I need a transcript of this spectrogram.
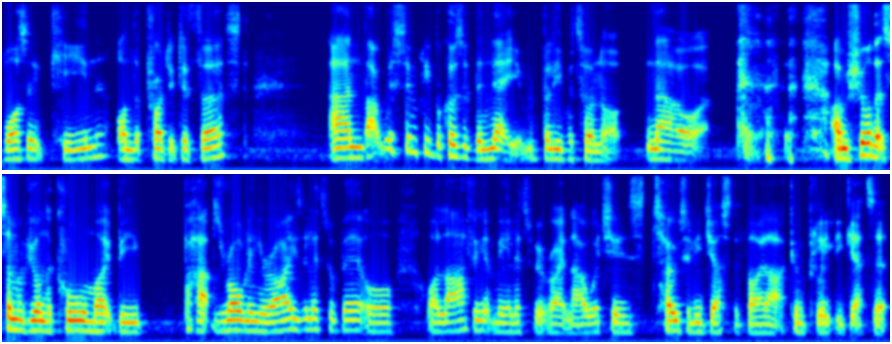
wasn't keen on the project at first, and that was simply because of the name, believe it or not. Now, I'm sure that some of you on the call might be perhaps rolling your eyes a little bit or or laughing at me a little bit right now, which is totally justified. I completely get it.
